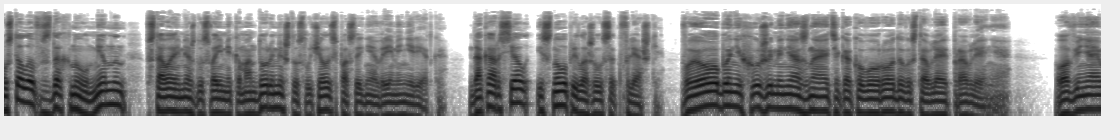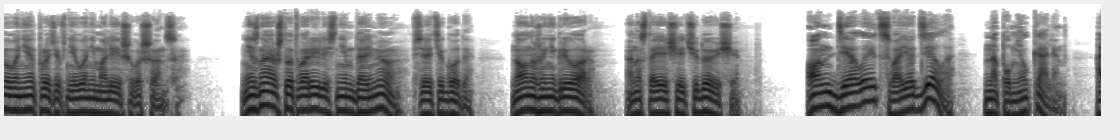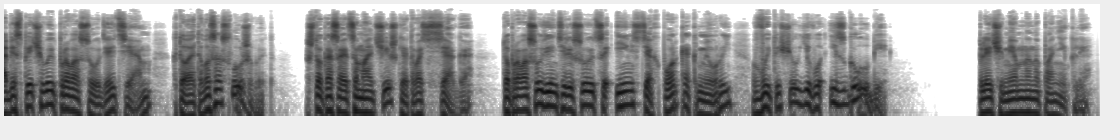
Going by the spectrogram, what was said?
Устало вздохнул Мемнон, вставая между своими командорами, что случалось в последнее время нередко. Дакар сел и снова приложился к фляжке. «Вы оба не хуже меня знаете, какого урода выставляет правление. У обвиняемого нет против него ни малейшего шанса. Не знаю, что творили с ним даймё все эти годы, но он уже не Грюар, а настоящее чудовище». «Он делает свое дело», — напомнил Калин. «Обеспечивает правосудие тем, кто этого заслуживает. Что касается мальчишки, этого сяга, то правосудие интересуется им с тех пор, как Мюррей вытащил его из глуби. Плечи Мемнона поникли.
